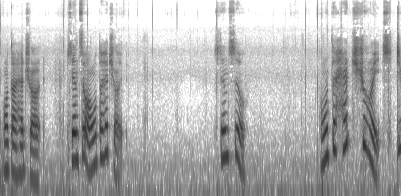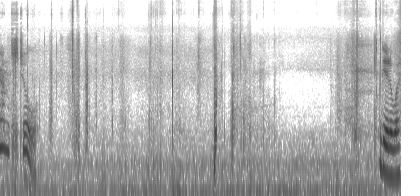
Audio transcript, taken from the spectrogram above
I want that headshot. Stand still. I want the headshot. Stand still. I want the headshot. Stand still. Get away.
